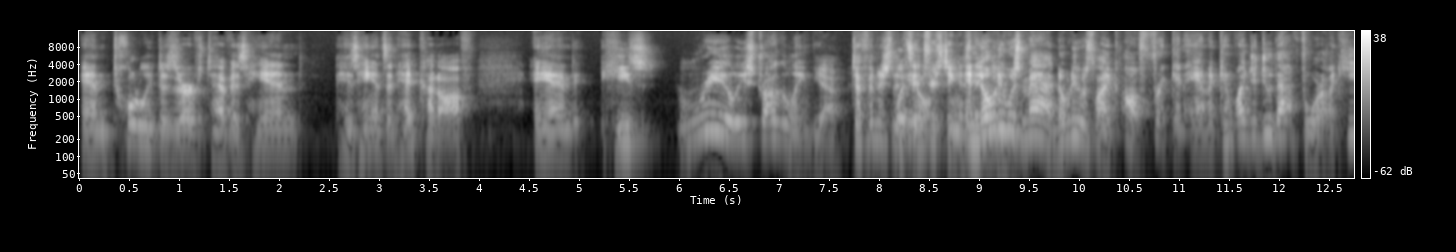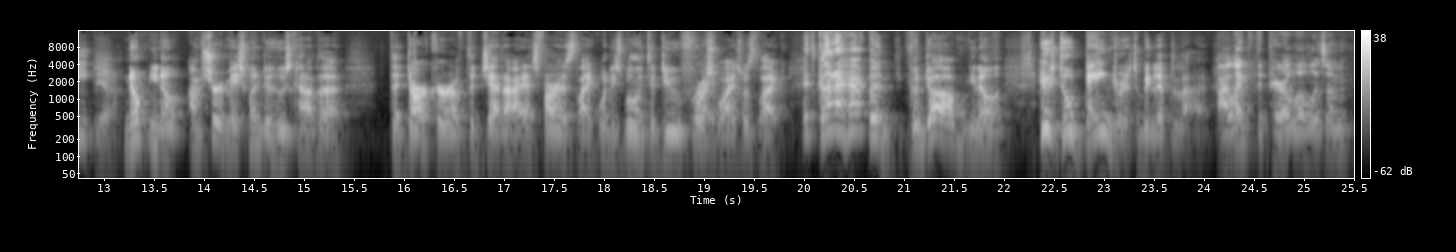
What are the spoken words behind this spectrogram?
and totally deserves to have his hand, his hands and head cut off, and he's really struggling. Yeah. To finish the What's deal. interesting is and that nobody you- was mad. Nobody was like, "Oh, frickin' Anakin, why'd you do that for?" Like he, Yeah. no, you know, I'm sure Mace Windu, who's kind of the the darker of the Jedi as far as like what he's willing to do force wise, was like, It's gotta happen. "Good job," you know. He's too dangerous to be left alive. I like the parallelism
